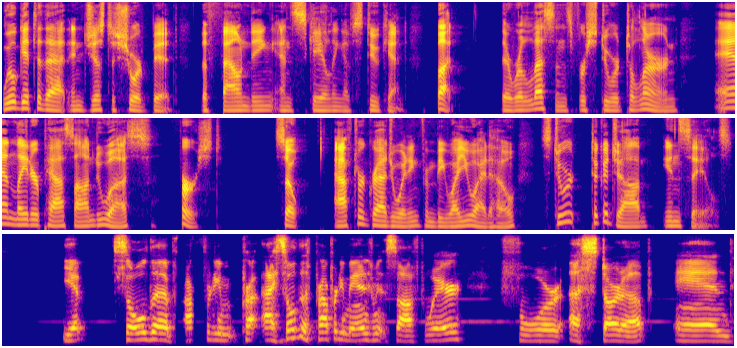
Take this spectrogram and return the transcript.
We'll get to that in just a short bit, the founding and scaling of Stukent. But there were lessons for Stuart to learn and later pass on to us first. So, after graduating from BYU Idaho, Stuart took a job in sales. Yep sold a property i sold this property management software for a startup and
